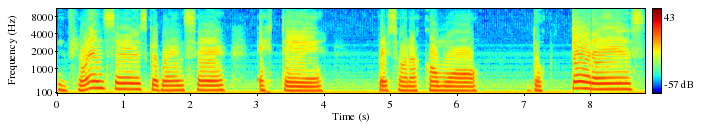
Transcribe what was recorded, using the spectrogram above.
influencers, que pueden ser este personas como doctores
